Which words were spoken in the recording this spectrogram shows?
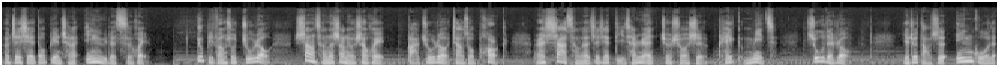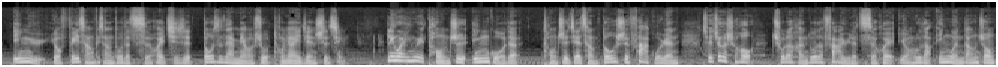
而这些都变成了英语的词汇。又比方说猪肉。上层的上流社会把猪肉叫做 pork，而下层的这些底层人就说是 pig meat，猪的肉，也就导致英国的英语有非常非常多的词汇，其实都是在描述同样一件事情。另外，因为统治英国的统治阶层都是法国人，所以这个时候除了很多的法语的词汇涌入到英文当中，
